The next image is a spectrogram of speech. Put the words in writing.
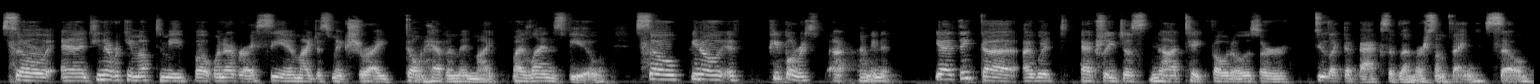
So, and he never came up to me, but whenever I see him, I just make sure I don't have him in my my lens view. So, you know, if people, res- uh, I mean, Yeah, I think uh, I would actually just not take photos or do like the backs of them or something. So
